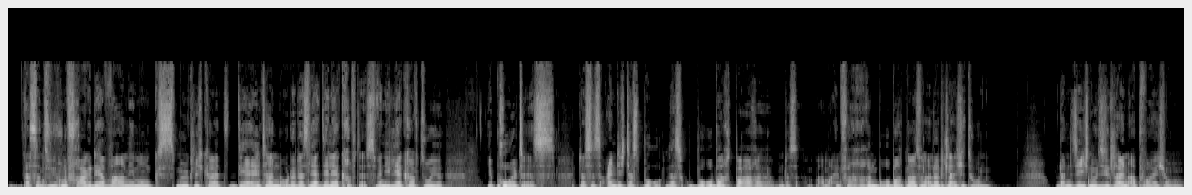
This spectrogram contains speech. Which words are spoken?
das ist natürlich auch eine Frage der Wahrnehmungsmöglichkeit der Eltern oder des Lehr der Lehrkraft ist. Wenn die Lehrkraft so ihr, ihr Polt ist, das ist eigentlich das, Be das Beobachtbare und das am einfacheren Beobachtbare ist, wenn alle das Gleiche tun. Und dann sehe ich nur diese kleinen Abweichungen.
